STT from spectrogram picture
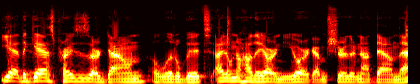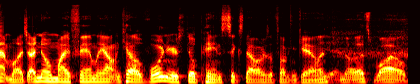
yeah, the gas prices are down a little bit. I don't know how they are in New York. I'm sure they're not down that much. I know my family out in California are still paying six dollars a fucking gallon. Yeah, no, that's wild.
